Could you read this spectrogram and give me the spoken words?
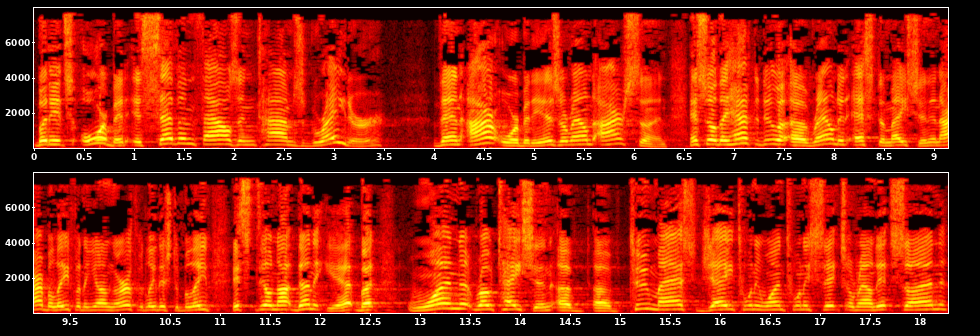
But its orbit is 7,000 times greater than our orbit is around our sun. And so they have to do a, a, rounded estimation, and our belief in the young earth would lead us to believe it's still not done it yet, but one rotation of, of 2MASS J2126 around its sun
